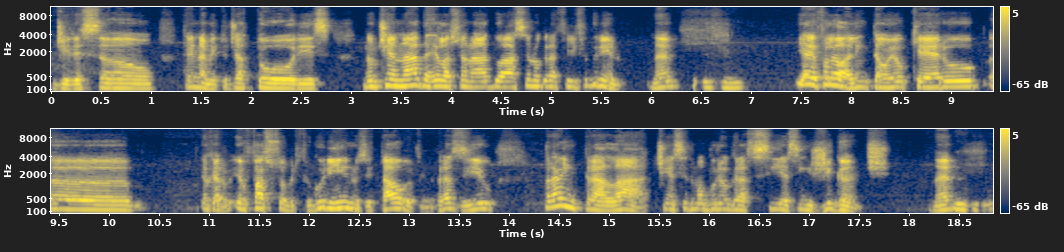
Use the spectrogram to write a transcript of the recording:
direção, treinamento de atores, não tinha nada relacionado à cenografia e figurino, né? Uhum. E aí eu falei, olha, então eu quero, uh, eu quero, eu faço sobre figurinos e tal, eu vim do Brasil. Para entrar lá tinha sido uma burocracia assim gigante, né? Uhum.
